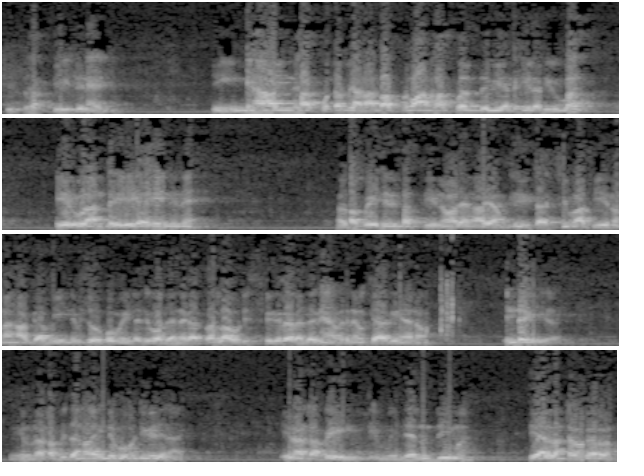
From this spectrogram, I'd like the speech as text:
චිත්ත ශක්තිය හිතේ නැහැ. ඉතින් ඉන්නේ හා ඉන්නේ සක්කොට අපි අනන්ත අප්‍රමාණ සක්වල දෙවියන්ට කියලා කිව්වත් ඒගොල්ලන්ට ඒක ඇහෙන්නේ නැහැ. නැත්නම් අපේ හිතක් තියෙනවා දැන් ආ යම් කිසි ටැක්සිමා තියෙනවා නම් ආ ගමේ ඉන්න මිනිස්සු ඔකොම ඉන්න තිබ්බා දැනගත්තා ලවුඩ් ස්පීකර් එක වැදගෙන හැමදේම කියාගෙන යනවා. ඉන්න කියලා. මේ උනාට අපි දන්නවා ඉන්නේ බොහෝ ටික දෙනයි. ඒ උනාට අපේ මේ දැනුම් දීම සියල්ලන්ටම කරනවා.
